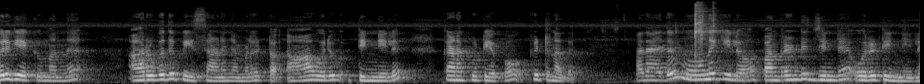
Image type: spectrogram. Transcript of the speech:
ഒരു കേക്കും വന്ന് അറുപത് പീസാണ് നമ്മൾ ആ ഒരു ടിന്നിൽ കണക്കൂട്ടിയപ്പോൾ കിട്ടുന്നത് അതായത് മൂന്ന് കിലോ പന്ത്രണ്ട് ഇഞ്ചിന്റെ ഒരു ടിന്നിൽ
